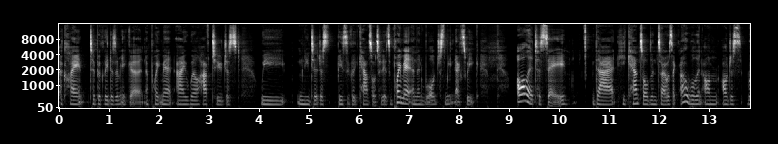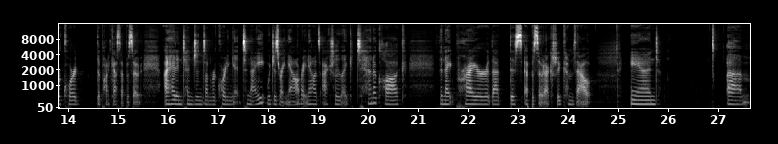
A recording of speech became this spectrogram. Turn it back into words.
a client typically doesn't make an appointment, I will have to just, we need to just basically cancel today's appointment and then we'll just meet next week. All that to say that he canceled. And so I was like, oh, well, then I'll, I'll just record the podcast episode. I had intentions on recording it tonight, which is right now. Right now, it's actually like 10 o'clock the night prior that this episode actually comes out. And um,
